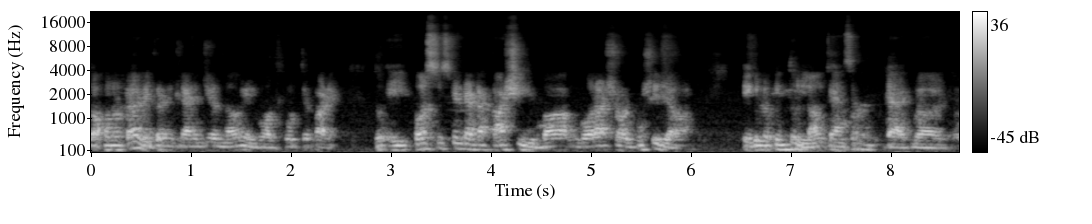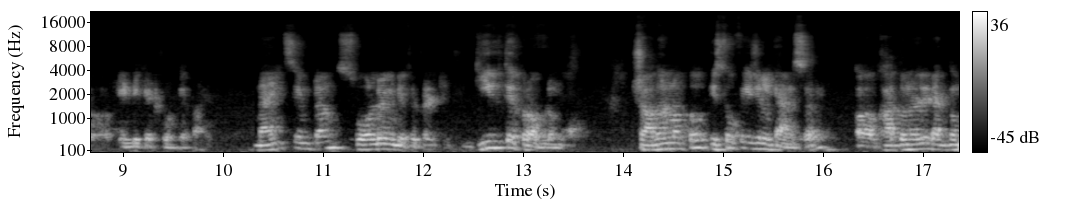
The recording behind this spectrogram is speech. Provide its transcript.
তখন ওটা রিকারেন্ট ল্যারেঞ্জিয়াল নার্ভ ইনভলভ করতে পারে। তো এই পারসিস্টেন্ট একটা কাশি বা গলা স্বর বসে যাওয়া, এগুলো কিন্তু লাং ক্যান্সার ইন্ডিকেট করতে পারে। নাইন সিমটম সোয়ালোয়িং ডিফিকাল্টি গিলতে প্রবলেম হয়। সাধারণত ইসোফেজিয়াল ক্যান্সার খাদ্যনালীর একদম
